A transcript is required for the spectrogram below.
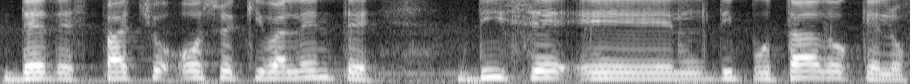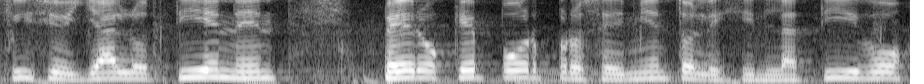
de despacho o su equivalente. Dice el diputado que el oficio ya lo tienen, pero que por procedimiento legislativo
